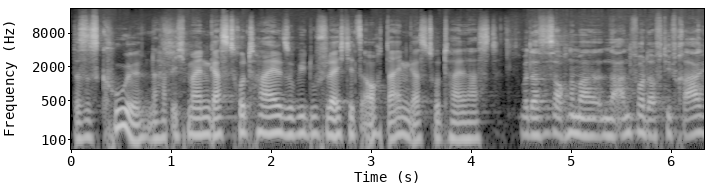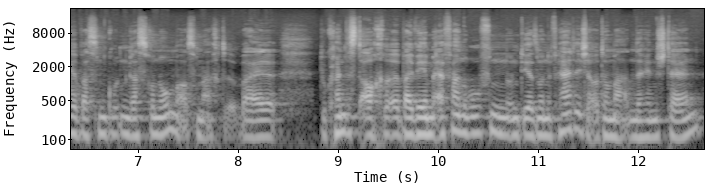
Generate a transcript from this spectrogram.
das ist cool. Da habe ich meinen Gastroteil, so wie du vielleicht jetzt auch deinen Gastroteil hast. Aber das ist auch nochmal eine Antwort auf die Frage, was einen guten Gastronomen ausmacht. Weil du könntest auch äh, bei WMF anrufen und dir so eine Fertigautomaten dahinstellen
